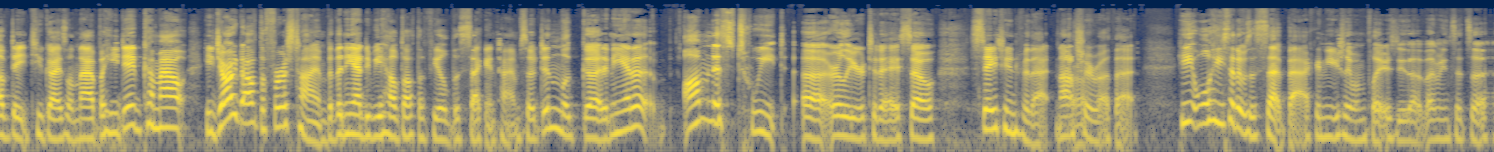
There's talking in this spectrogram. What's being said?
update you guys on that. But he did come out. He jogged off the first time, but then he had to be helped off the field the second time. So it didn't look good. And he had a ominous tweet uh, earlier today. So stay tuned for that. Not sure about that. He well, he said it was a setback, and usually when players do that, that means it's a,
